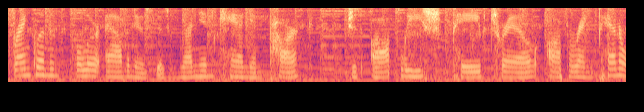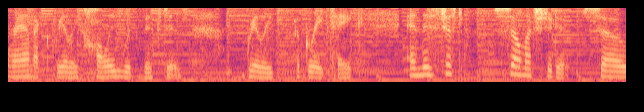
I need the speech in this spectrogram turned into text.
Franklin and Fuller Avenues, there's Runyon Canyon Park, which is off leash, paved trail, offering panoramic, really Hollywood vistas. Really a great take. And there's just so much to do. So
